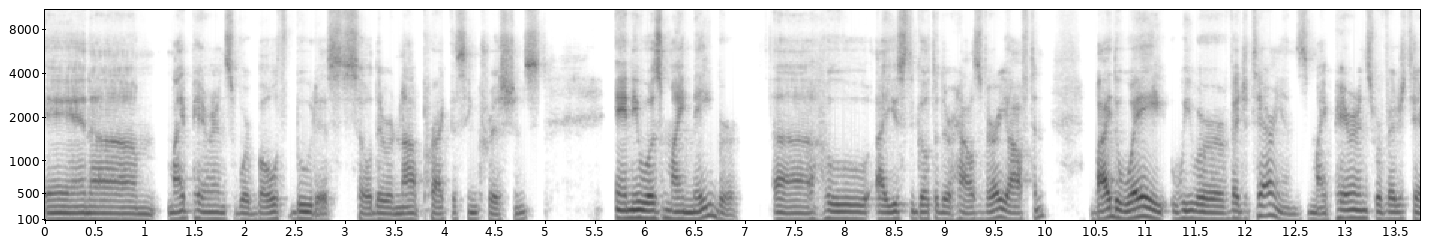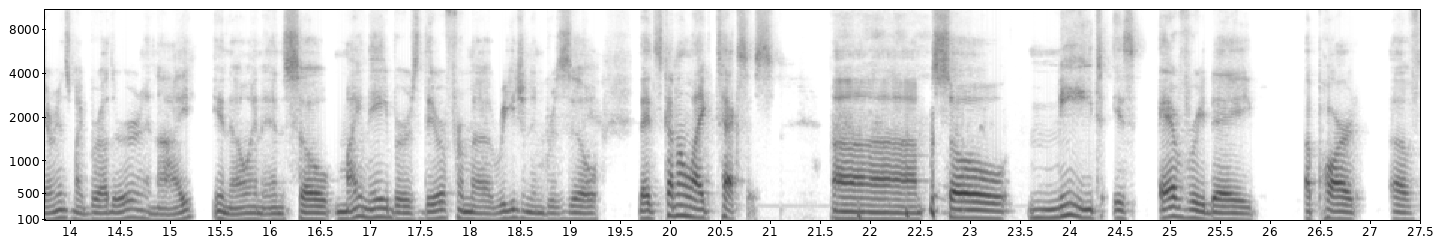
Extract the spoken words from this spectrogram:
and um, my parents were both Buddhists, so they were not practicing Christians and it was my neighbor uh, who I used to go to their house very often. By the way, we were vegetarians. My parents were vegetarians, my brother and I, you know, and, and so my neighbors, they're from a region in Brazil that's kind of like Texas. Um, so meat is every day a part of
